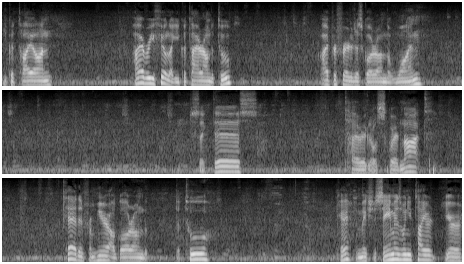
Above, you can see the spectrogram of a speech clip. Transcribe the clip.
you could tie on however you feel like. You could tie around the two I prefer to just go around the one. Just like this. Tie a regular square knot. Okay then from here I'll go around the, the two. Okay and make sure same as when you tie your your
